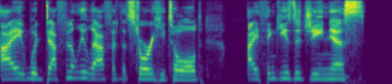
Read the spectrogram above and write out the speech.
I would definitely laugh at the story he told. I think he's a genius,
